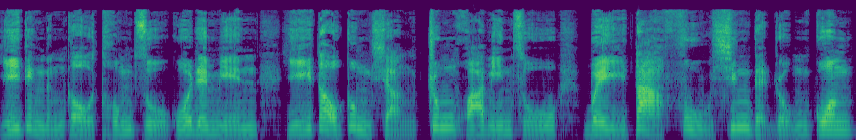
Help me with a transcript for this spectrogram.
一定能够同祖国人民一道共享中华民族伟大复兴的荣光。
